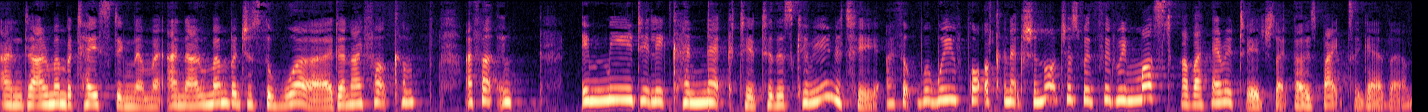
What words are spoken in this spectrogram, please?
and I remember tasting them, and I remember just the word, and I felt comp- I felt in- immediately connected to this community. I thought, well, we've got a connection not just with food; we must have a heritage that goes back together,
